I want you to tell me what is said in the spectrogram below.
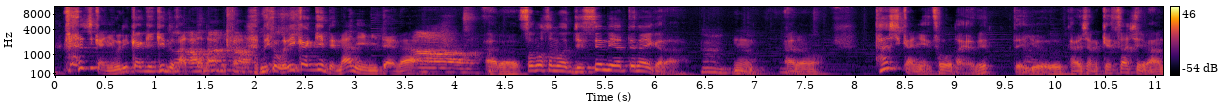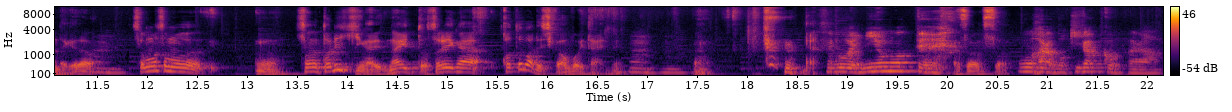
確かに売りかけ金とかあったな。みたいなでも売りかけ金って何みたいな。あのそもそも実践でやってないから。うん。うん、あの確かにそうだよねっていう会社の決算書にはあるんだけど、うん。そもそも、うん、その取引がないとそれが言葉でしか覚えてないね。うんううんん すごい身をもってそうそう。大原簿記学校から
